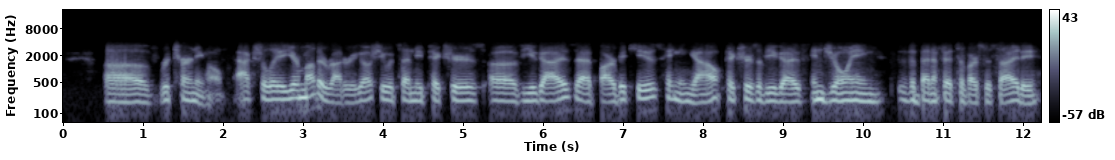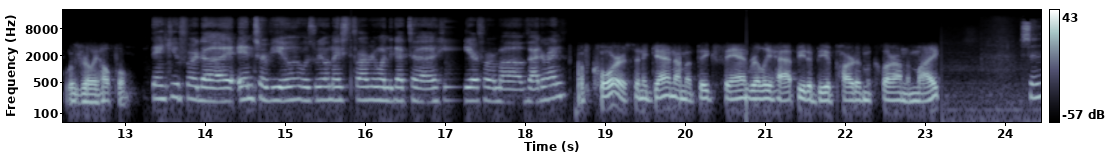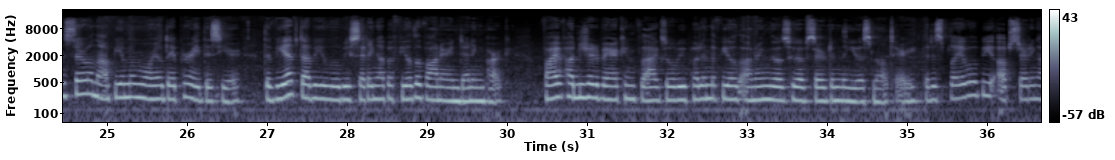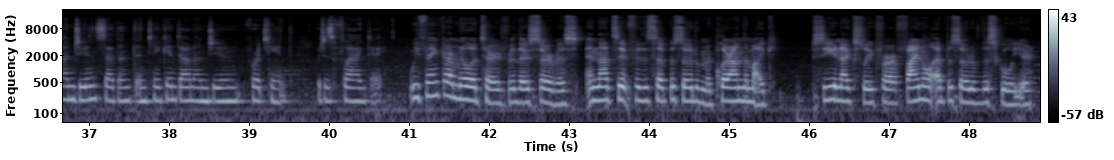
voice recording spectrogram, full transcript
of returning home. Actually, your mother, Rodrigo, she would send me pictures of you guys at barbecues, hanging out, pictures of you guys enjoying the benefits of our society was really helpful. Thank you for the interview. It was real nice for everyone to get to hear from a veteran. Of course. And again, I'm a big fan. Really happy to be a part of McClure on the mic. Since there will not be a Memorial Day parade this year, the VFW will be setting up a Field of Honor in Denning Park. 500 American flags will be put in the field honoring those who have served in the U.S. military. The display will be up starting on June 7th and taken down on June 14th, which is Flag Day. We thank our military for their service, and that's it for this episode of McClure on the Mic. See you next week for our final episode of the school year.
